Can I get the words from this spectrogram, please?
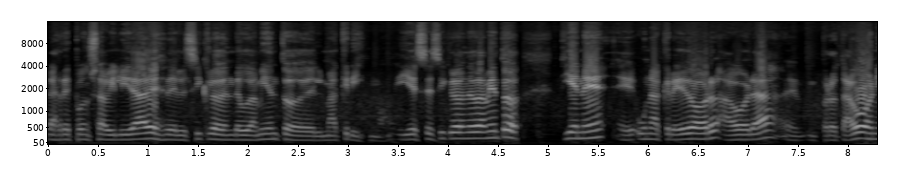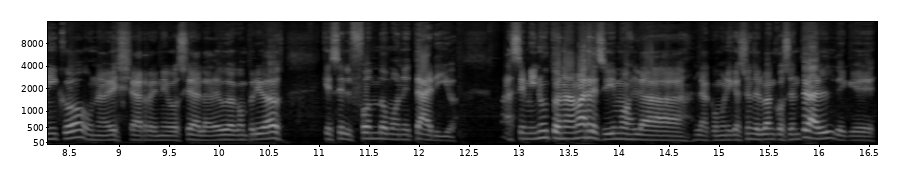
las responsabilidades del ciclo de endeudamiento del macrismo. Y ese ciclo de endeudamiento tiene eh, un acreedor ahora eh, protagónico, una vez ya renegociada la deuda con privados, que es el Fondo Monetario. Hace minutos nada más recibimos la, comunicación del Banco Central de que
